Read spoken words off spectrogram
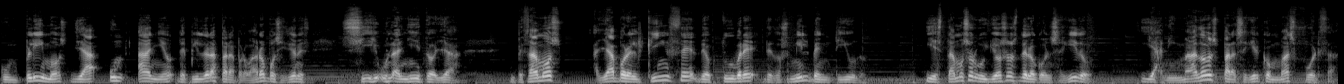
cumplimos ya un año de píldoras para probar oposiciones. Sí, un añito ya. Empezamos allá por el 15 de octubre de 2021. Y estamos orgullosos de lo conseguido y animados para seguir con más fuerza.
